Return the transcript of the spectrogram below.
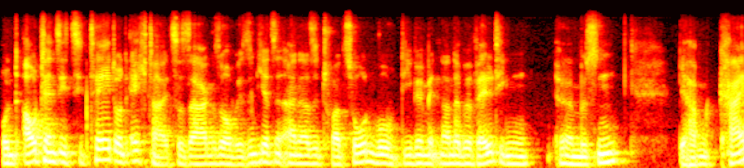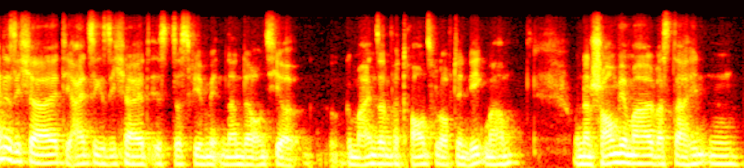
Und Authentizität und Echtheit zu sagen, so, wir sind jetzt in einer Situation, wo, die wir miteinander bewältigen äh, müssen. Wir haben keine Sicherheit. Die einzige Sicherheit ist, dass wir miteinander uns hier gemeinsam vertrauensvoll auf den Weg machen. Und dann schauen wir mal, was da hinten,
